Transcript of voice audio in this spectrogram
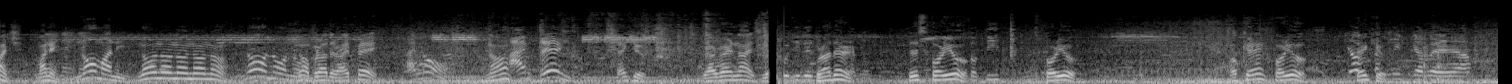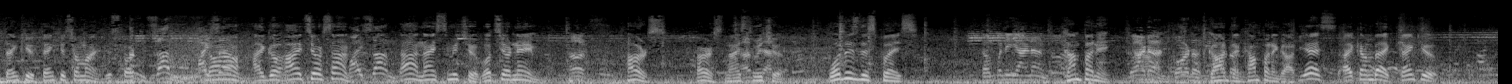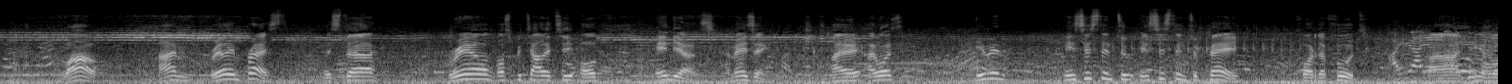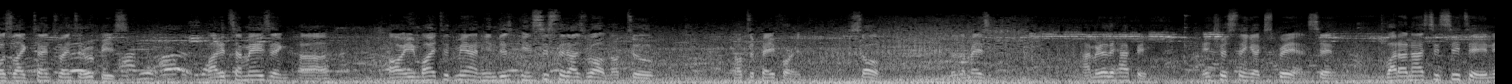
much money? No money. No, no, no, no, no. No, no, no. No, brother, I pay. I know. No? I'm friend. Thank you. You are very nice. Brother, this for you. For you. Okay, for you. Thank you. Thank you. Thank you so much. This for you. Son, my no, son. no. I go. Ah, it's your son. My son. Ah, nice to meet you. What's your name? Sir, Hers. Hers. Nice to meet you. What is this place? company garden. Company. Garden, garden. Garden. Company garden. Yes, I come back. Thank you. Wow. I'm really impressed. It's the real hospitality of Indians. Amazing. I I was even insistent to insistent to pay for the food. Uh, I think it was like 10 20 rupees. But it's amazing uh, how he invited me and he ins- insisted as well not to not to pay for it. So it's amazing. I'm really happy. Interesting experience in Varanasi city in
